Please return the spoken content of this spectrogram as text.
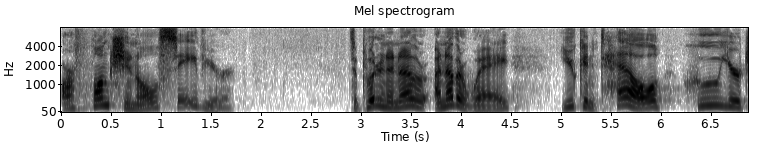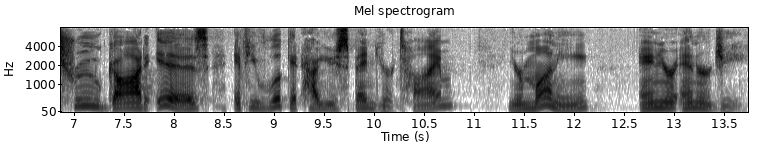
our functional Savior. To put it another, another way, you can tell who your true God is if you look at how you spend your time, your money, and your energy.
